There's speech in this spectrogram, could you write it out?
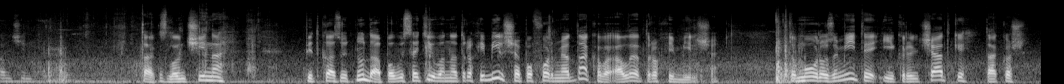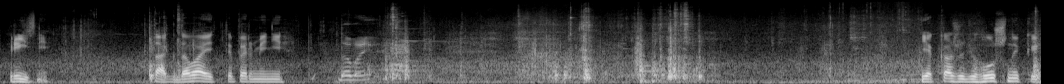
Ланчин. Так, з лончина підказують. Ну так, да, по висоті вона трохи більша, по формі однакова, але трохи більше. Тому розумійте, і крильчатки також різні. Так, давай тепер мені. Давай. Як кажуть, глушники.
